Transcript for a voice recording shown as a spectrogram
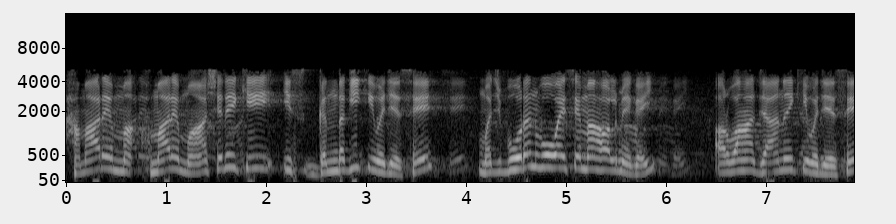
हमारे हमारे माशरे की इस गंदगी की वजह से मजबूरन वो वैसे माहौल में गई और वहाँ जाने की वजह से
